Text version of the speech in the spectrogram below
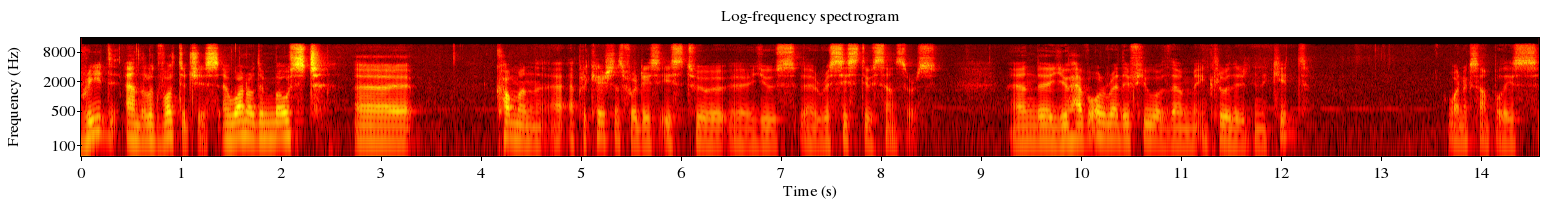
read analog voltages and one of the most uh, common uh, applications for this is to uh, use uh, resistive sensors. And you have already a few of them included in the kit. One example is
